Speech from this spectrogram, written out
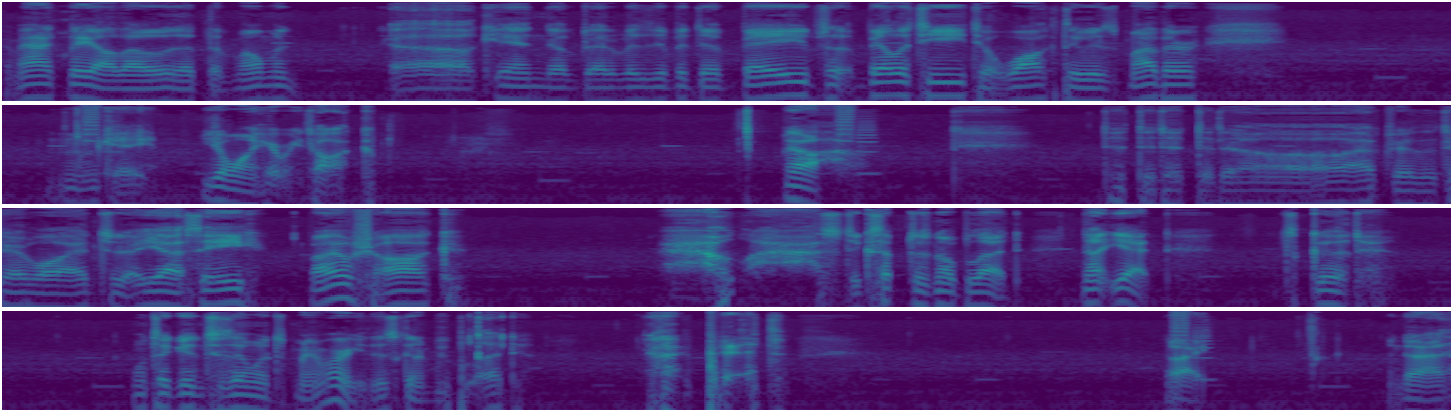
dramatically, although at the moment uh, Ken of the, the babe's ability to walk through his mother. Okay, you don't want to hear me talk. Ah. Da, da, da. After the terrible answer, yeah, see? Bioshock. Outlast. Except there's no blood. Not yet. It's good. Once I get into someone's memory, there's gonna be blood. I bet. Alright. I'm gonna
